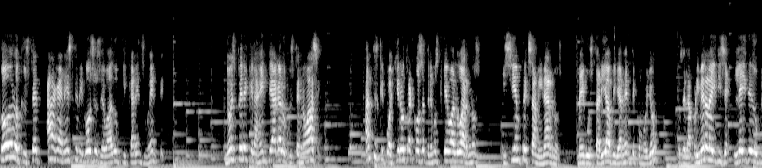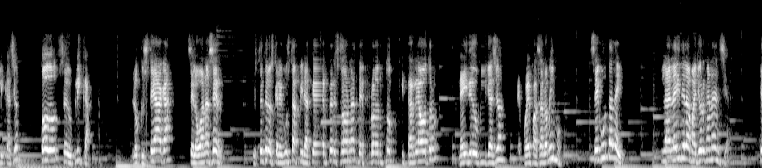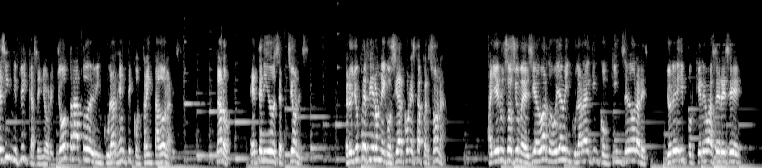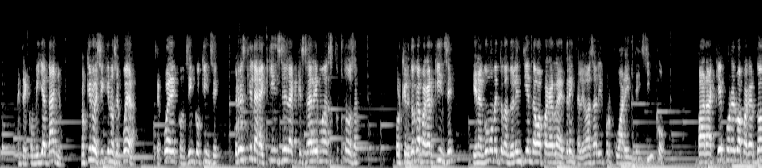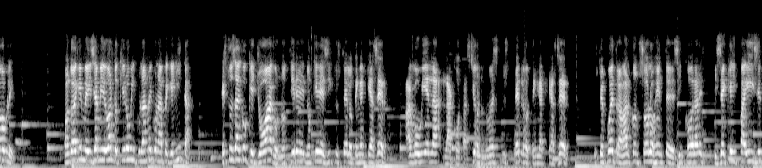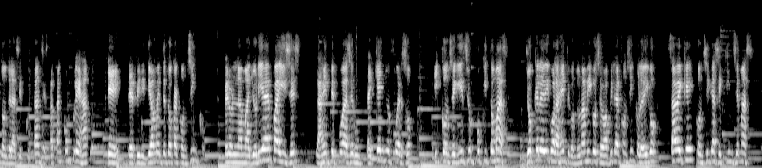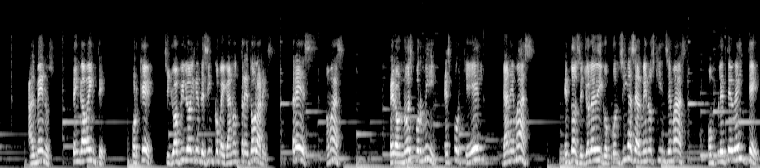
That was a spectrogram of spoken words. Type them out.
Todo lo que usted haga en este negocio se va a duplicar en su gente. No espere que la gente haga lo que usted no hace. Antes que cualquier otra cosa, tenemos que evaluarnos y siempre examinarnos. ¿Me gustaría afiliar gente como yo? Entonces, la primera ley dice ley de duplicación. Todo se duplica. Lo que usted haga, se lo van a hacer. Usted de los que le gusta piratear personas, de pronto quitarle a otro, ley de duplicación, le puede pasar lo mismo. Segunda ley, la ley de la mayor ganancia. ¿Qué significa, señores? Yo trato de vincular gente con 30 dólares. Claro, he tenido excepciones, pero yo prefiero negociar con esta persona. Ayer un socio me decía, Eduardo, voy a vincular a alguien con 15 dólares. Yo le dije, ¿por qué le va a hacer ese, entre comillas, daño? No quiero decir que no se pueda, se puede con 5 15, pero es que la de 15 es la que sale más costosa porque le toca pagar 15 y en algún momento cuando él entienda va a pagar la de 30, le va a salir por 45. ¿Para qué ponerlo a pagar doble? Cuando alguien me dice a mí, Eduardo, quiero vincularme con la pequeñita, esto es algo que yo hago, no quiere, no quiere decir que usted lo tenga que hacer. Hago bien la, la acotación, no es que usted lo tenga que hacer. Usted puede trabajar con solo gente de 5 dólares y sé que hay países donde la circunstancia está tan compleja que definitivamente toca con 5. Pero en la mayoría de países la gente puede hacer un pequeño esfuerzo y conseguirse un poquito más. Yo que le digo a la gente, cuando un amigo se va a afiliar con 5, le digo, ¿sabe qué? Consígase 15 más. Al menos, tenga 20. ¿Por qué? Si yo afilio a alguien de 5, me gano 3 dólares. 3, no más. Pero no es por mí, es porque él gane más. Entonces yo le digo, consígase al menos 15 más, complete 20.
